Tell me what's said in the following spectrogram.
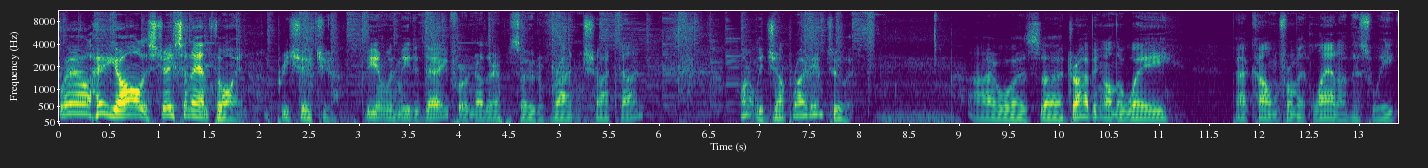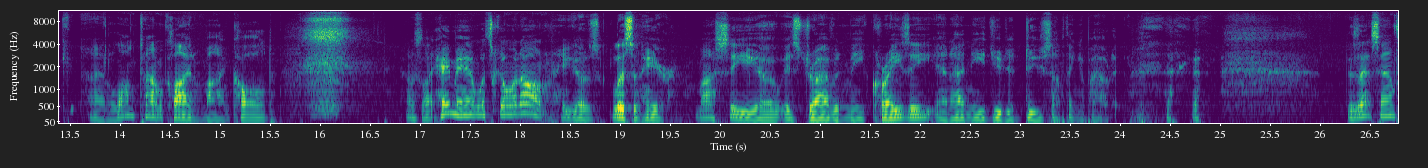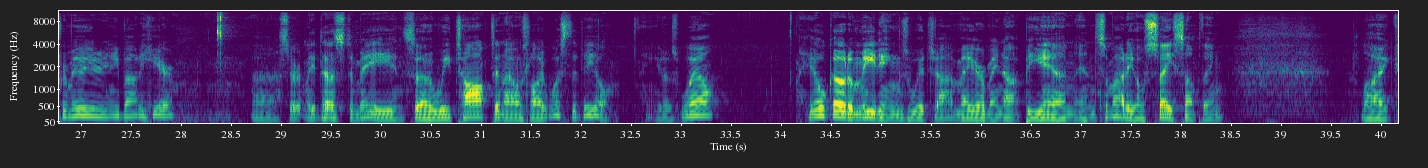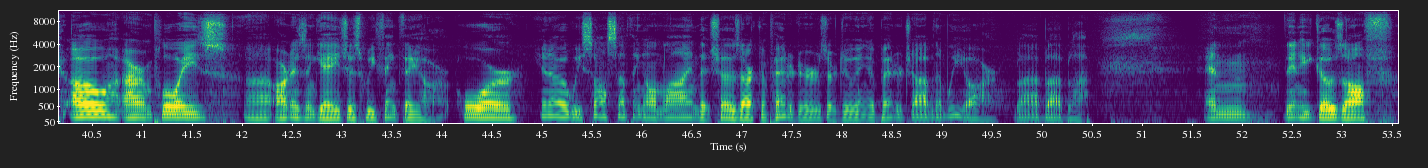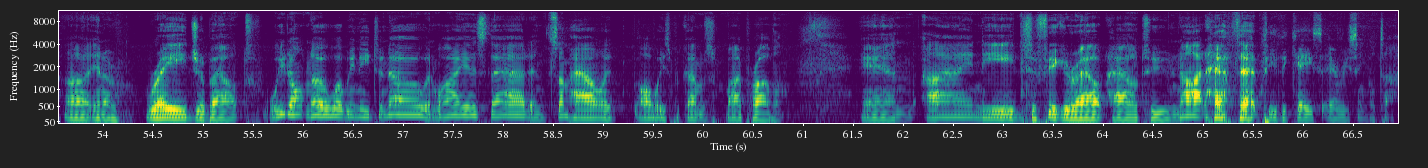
Well, hey y'all, it's Jason Anthorn. Appreciate you being with me today for another episode of Riding Shotgun. Why don't we jump right into it? I was uh, driving on the way back home from Atlanta this week, and a longtime client of mine called. I was like, hey man, what's going on? He goes, listen here, my CEO is driving me crazy, and I need you to do something about it. Does that sound familiar to anybody here? Uh, certainly does to me. And so we talked, and I was like, what's the deal? He goes, well, he'll go to meetings, which I may or may not be in, and somebody will say something like, oh, our employees uh, aren't as engaged as we think they are. Or, you know, we saw something online that shows our competitors are doing a better job than we are, blah, blah, blah. And then he goes off uh, in a rage about, we don't know what we need to know, and why is that? And somehow it always becomes my problem. And I need to figure out how to not have that be the case every single time.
